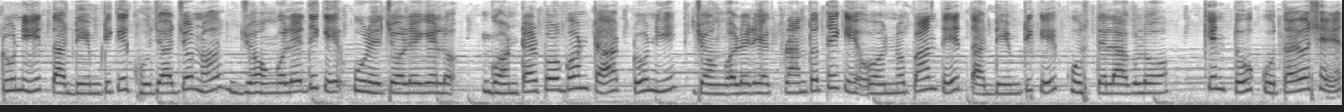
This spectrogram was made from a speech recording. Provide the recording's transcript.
টুনি তার ডিমটিকে খোঁজার জন্য জঙ্গলের দিকে উড়ে চলে গেল। ঘণ্টার পর ঘণ্টা টুনি জঙ্গলের এক প্রান্ত থেকে অন্য প্রান্তে তার ডিমটিকে খুঁজতে লাগল। কিন্তু কোথায়ও সে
